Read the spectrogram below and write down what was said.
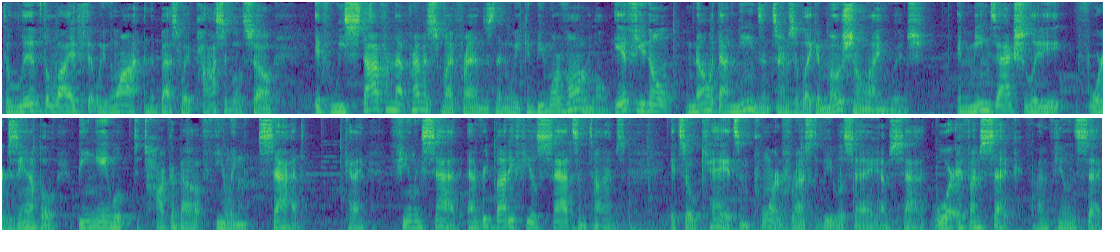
to live the life that we want in the best way possible. So, if we start from that premise, my friends, then we can be more vulnerable. If you don't know what that means in terms of like emotional language, it means actually, for example, being able to talk about feeling sad. Okay? Feeling sad. Everybody feels sad sometimes. It's okay. It's important for us to be able to say, I'm sad. Or if I'm sick, I'm feeling sick,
